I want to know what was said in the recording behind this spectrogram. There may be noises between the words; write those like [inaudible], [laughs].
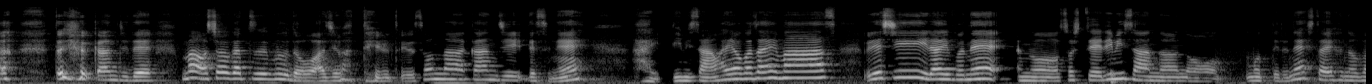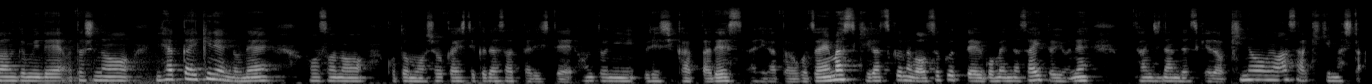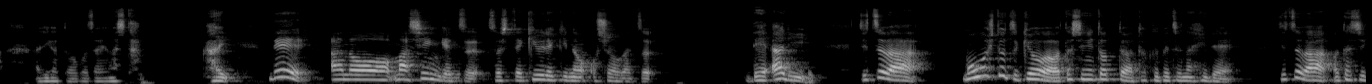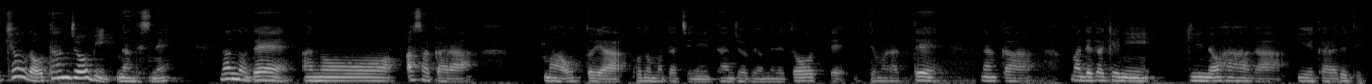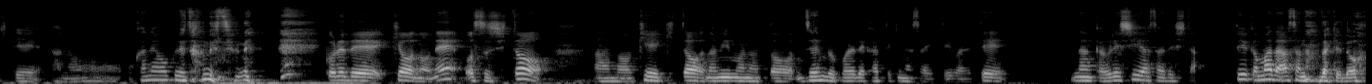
[laughs] という感じで、まあ、お正月ムードを味わっているという、そんな感じですね。はい。リミさん、おはようございます。嬉しいライブね。あの、そしてリミさんのあの、持ってるね、スタイフの番組で、私の200回記念のね、放送のことも紹介してくださったりして、本当に嬉しかったです。ありがとうございます。気がつくのが遅くってごめんなさいというね、感じなんですけど、昨日の朝聞きました。ありがとうございました。はい。で、あの、まあ、新月、そして旧暦のお正月であり、実はもう一つ今日は私にとっては特別な日で、実は私今日がお誕生日なんですね。なので、あの朝から、まあ、夫や子供たちに誕生日おめでとうって言ってもらって、なんか、まあ、出かけに義理の母が家から出てきて、あのお金をくれたんですよね。[laughs] これで今日のね、お寿司と、あの、ケーキと飲み物と全部これで買ってきなさいって言われて、なんか嬉しい朝でした。っていうかまだ朝なんだけど。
